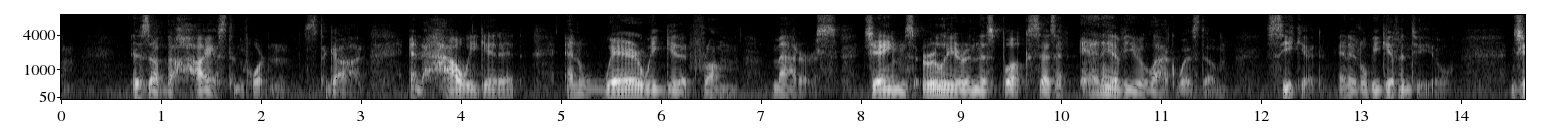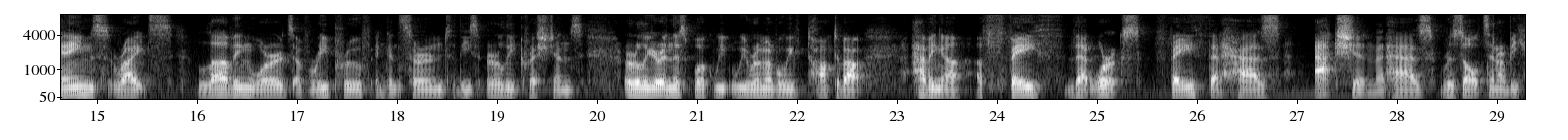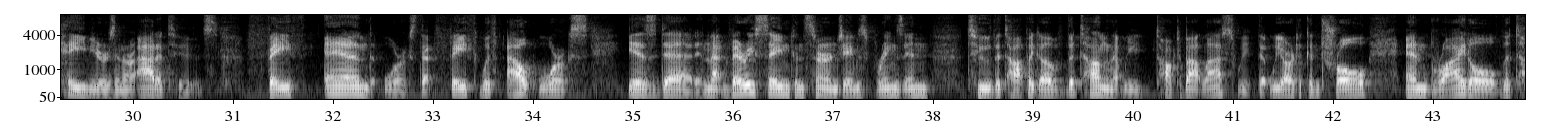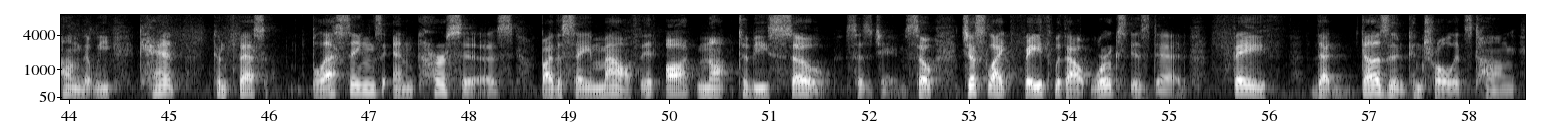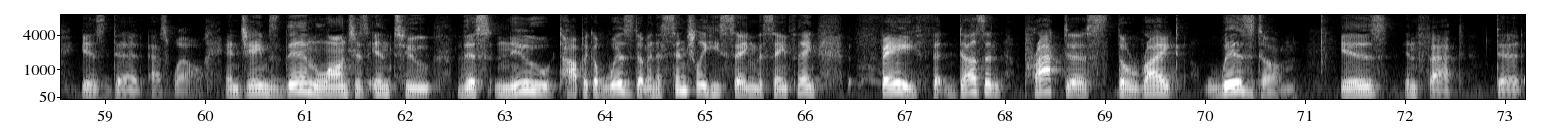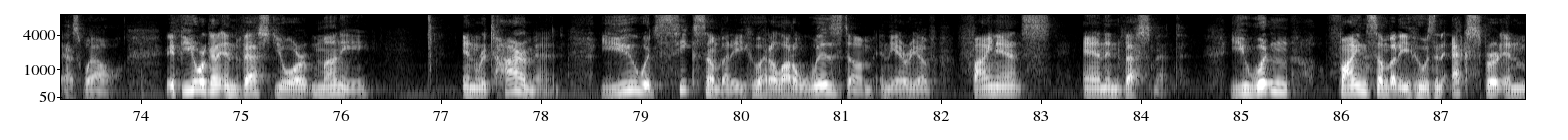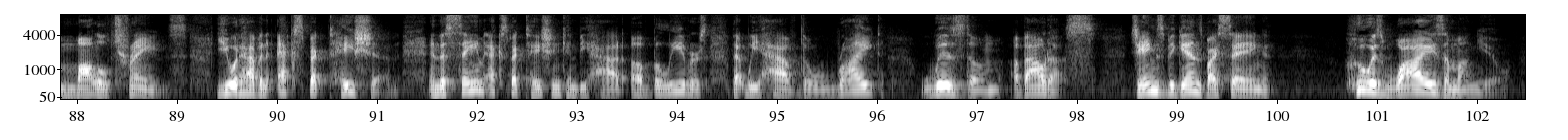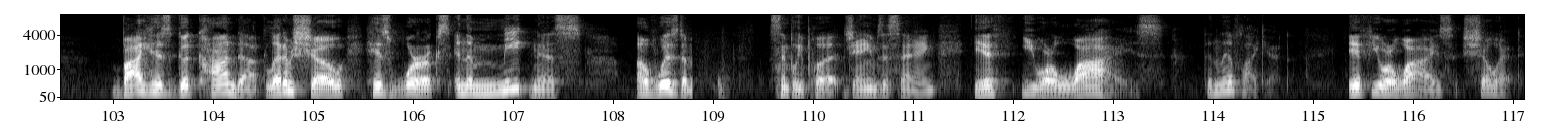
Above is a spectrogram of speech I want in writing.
is of the highest importance to God, and how we get it and where we get it from matters. James, earlier in this book, says, If any of you lack wisdom, seek it, and it'll be given to you. James writes loving words of reproof and concern to these early Christians. Earlier in this book, we, we remember we've talked about having a, a faith that works, faith that has action, that has results in our behaviors and our attitudes, faith and works, that faith without works is dead. And that very same concern James brings into the topic of the tongue that we talked about last week that we are to control and bridle the tongue, that we can't confess blessings and curses by the same mouth. It ought not to be so, says James. So, just like faith without works is dead, faith that doesn't control its tongue is dead as well. And James then launches into this new topic of wisdom. And essentially, he's saying the same thing faith that doesn't practice the right wisdom is, in fact, dead as well. If you were going to invest your money in retirement, you would seek somebody who had a lot of wisdom in the area of finance and investment. You wouldn't find somebody who is an expert in model trains. You would have an expectation. And the same expectation can be had of believers that we have the right wisdom about us. James begins by saying, Who is wise among you? By his good conduct, let him show his works in the meekness of wisdom. Simply put, James is saying, If you are wise, then live like it. If you are wise, show it.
